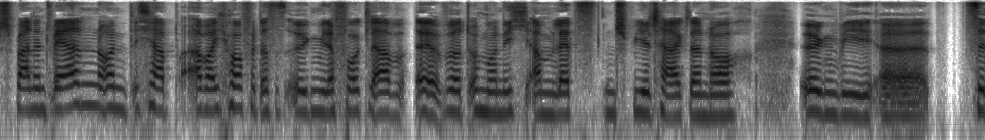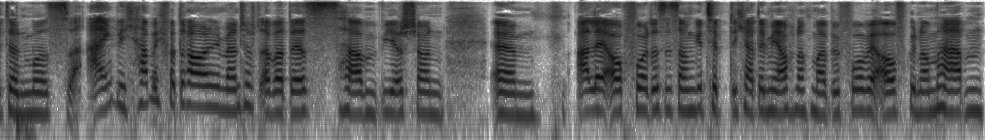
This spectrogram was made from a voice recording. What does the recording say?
spannend werden und ich habe, aber ich hoffe, dass es irgendwie davor klar äh, wird und man nicht am letzten Spieltag dann noch irgendwie äh, zittern muss. Eigentlich habe ich Vertrauen in die Mannschaft, aber das haben wir schon ähm, alle auch vor der Saison getippt. Ich hatte mir auch noch mal, bevor wir aufgenommen haben,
